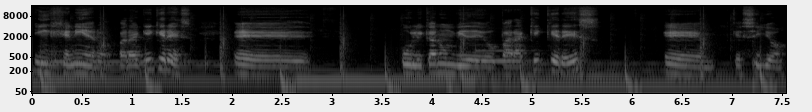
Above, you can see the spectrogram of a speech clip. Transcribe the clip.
ingeniero? ¿Para qué quieres eh, publicar un video? ¿Para qué querés, eh, qué sé yo,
